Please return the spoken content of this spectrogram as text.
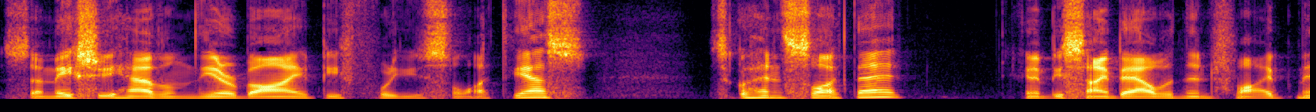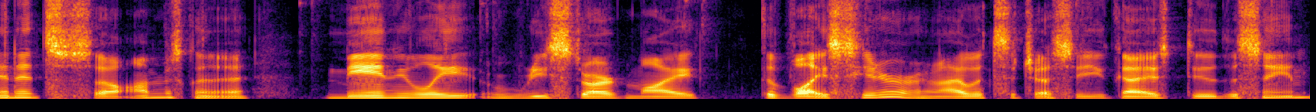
So make sure you have them nearby before you select yes. So go ahead and select that. Going to be signed out within five minutes. So I'm just going to manually restart my device here and I would suggest that you guys do the same.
